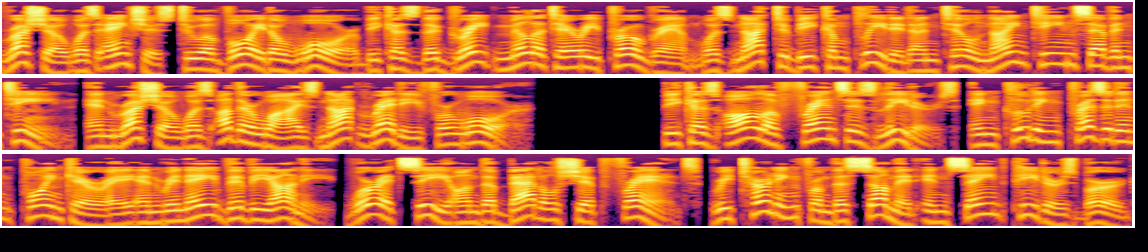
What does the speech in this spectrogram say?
Russia was anxious to avoid a war because the Great Military Program was not to be completed until 1917, and Russia was otherwise not ready for war because all of France's leaders, including President Poincaré and René Viviani, were at sea on the battleship France. Returning from the summit in St. Petersburg,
